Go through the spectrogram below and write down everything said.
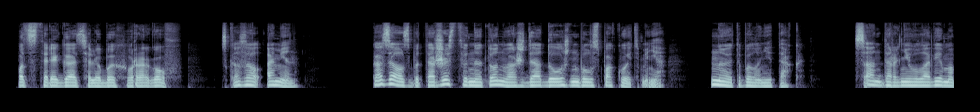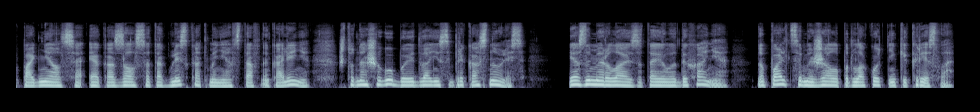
подстерегать любых врагов», — сказал Амин. Казалось бы, торжественный тон вождя должен был успокоить меня. Но это было не так. Сандер неуловимо поднялся и оказался так близко от меня, встав на колени, что наши губы едва не соприкоснулись. Я замерла и затаила дыхание — но пальцами жало подлокотники кресла,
